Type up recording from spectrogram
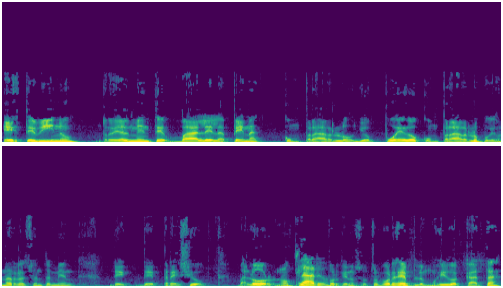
Este vino realmente vale la pena comprarlo, yo puedo comprarlo, porque es una relación también de, de precio-valor, ¿no? Claro. Porque nosotros, por ejemplo, hemos ido a catas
